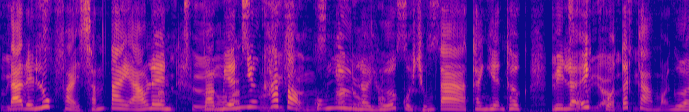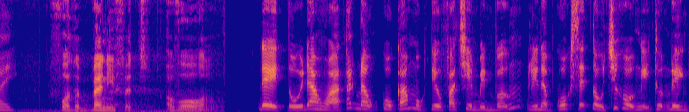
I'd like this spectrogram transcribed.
Đã đến lúc phải sắn tay áo lên và biến những khát vọng cũng như lời hứa của chúng ta thành hiện thực vì lợi ích của tất cả mọi người. Để tối đa hóa tác động của các mục tiêu phát triển bền vững, Liên Hợp Quốc sẽ tổ chức hội nghị thượng đỉnh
